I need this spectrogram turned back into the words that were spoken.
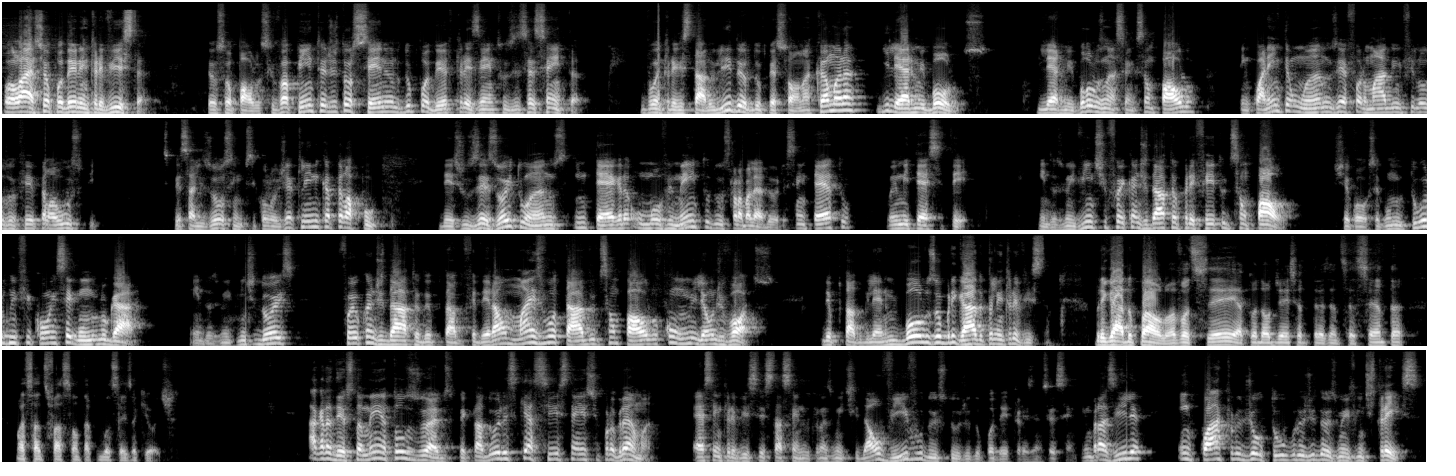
Olá, esse é o Poder Entrevista. Eu sou Paulo Silva Pinto, editor sênior do Poder 360. Vou entrevistar o líder do pessoal na Câmara, Guilherme Boulos. Guilherme Boulos nasceu em São Paulo, tem 41 anos e é formado em filosofia pela USP. Especializou-se em psicologia clínica pela PUC. Desde os 18 anos, integra o Movimento dos Trabalhadores Sem Teto, o MTST. Em 2020, foi candidato a prefeito de São Paulo chegou ao segundo turno e ficou em segundo lugar. Em 2022, foi o candidato a deputado federal mais votado de São Paulo, com um milhão de votos. Deputado Guilherme Boulos, obrigado pela entrevista. Obrigado, Paulo. A você e a toda a audiência do 360. Uma satisfação estar com vocês aqui hoje. Agradeço também a todos os web espectadores que assistem a este programa. Essa entrevista está sendo transmitida ao vivo do estúdio do Poder 360 em Brasília, em 4 de outubro de 2023.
